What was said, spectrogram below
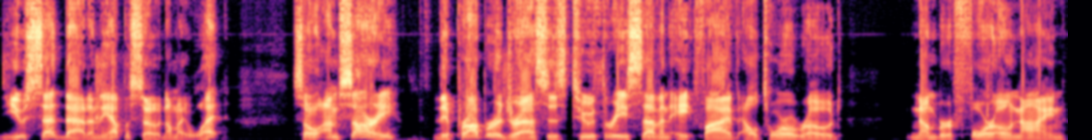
you said that in the episode. And i'm like what? So i'm sorry. The proper address is 23785 el toro road number 409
